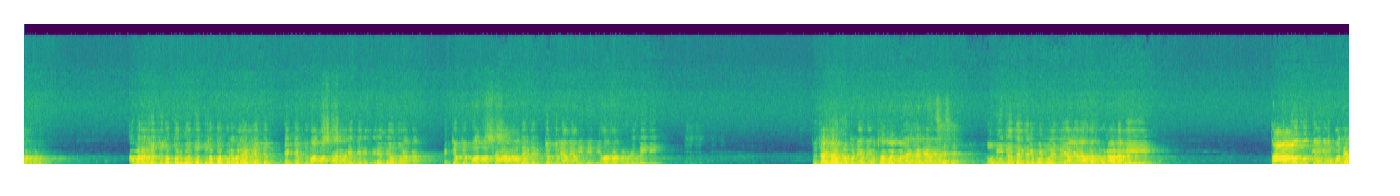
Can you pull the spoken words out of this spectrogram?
করব। আমরা যুদ্ধ করব। যুদ্ধ করতে হলে একজন একজন বাদশার নেতৃত্বের দরকার। একজন বাদশাহ আমাদের জন্য আপনি নির্ধারণ করে দিন। তো যাই হোক, অনেক কথাবার্তা এখানে আছে। নবী তাদেরকে বললেন যে, আল্লাহ রাব্বুল আলামিন তালুতকে তোমাদের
